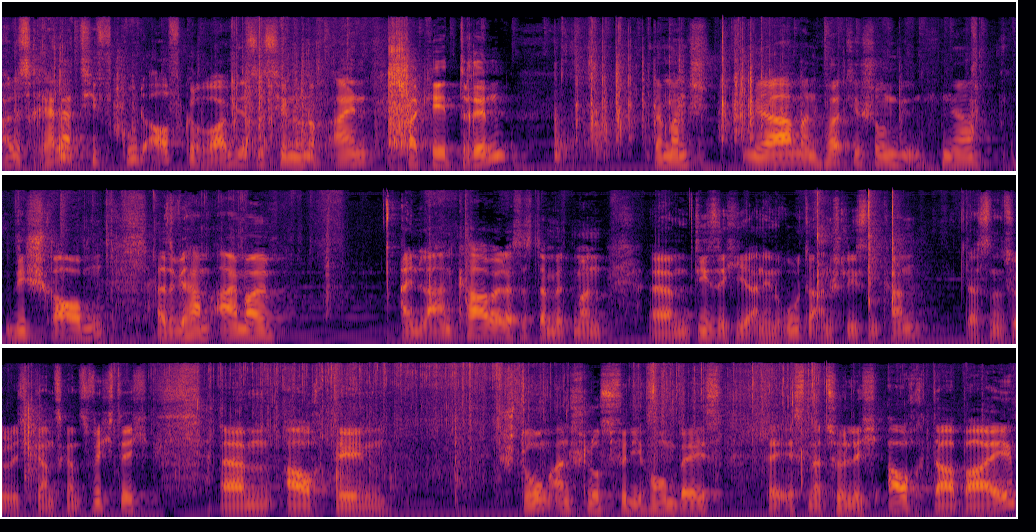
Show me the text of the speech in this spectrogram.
Alles relativ gut aufgeräumt. Jetzt ist hier nur noch ein Paket drin. Wenn man, ja, man hört hier schon ja, die Schrauben. Also wir haben einmal ein LAN-Kabel, das ist damit man ähm, diese hier an den Router anschließen kann. Das ist natürlich ganz, ganz wichtig. Ähm, auch den Stromanschluss für die Homebase, der ist natürlich auch dabei.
